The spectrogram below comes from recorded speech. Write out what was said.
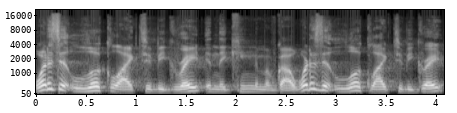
What does it look like to be great in the kingdom of God? What does it look like to be great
